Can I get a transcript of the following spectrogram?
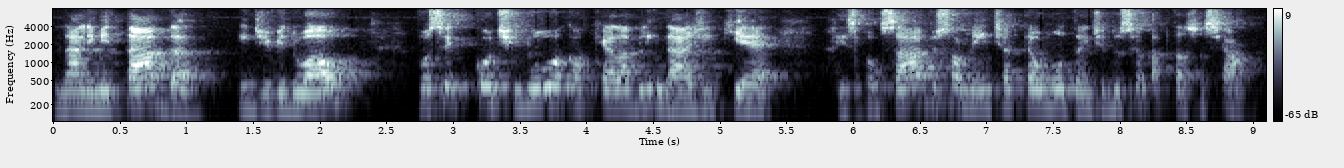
Na limitada individual, você continua com aquela blindagem que é responsável somente até o montante do seu capital social.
